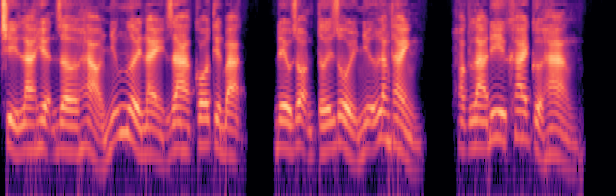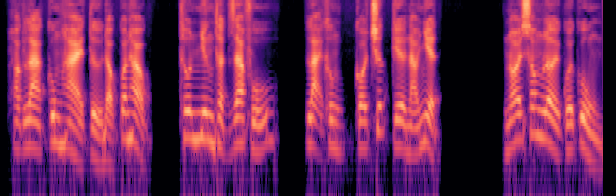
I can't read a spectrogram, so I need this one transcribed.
Chỉ là hiện giờ hảo những người này ra có tiền bạc, đều dọn tới rồi Nhữ Lăng Thành, hoặc là đi khai cửa hàng, hoặc là cung hải tử đọc quan học, thôn nhưng thật ra phú, lại không có trước kia náo nhiệt. Nói xong lời cuối cùng,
